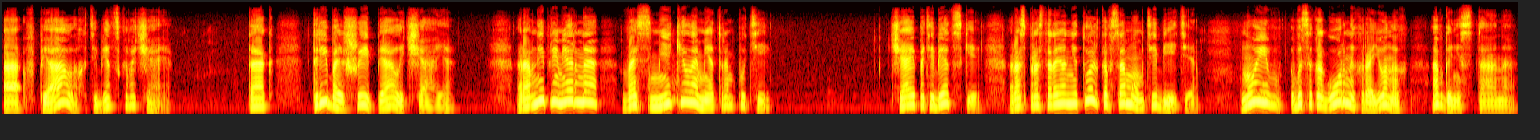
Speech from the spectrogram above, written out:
а в пиалах тибетского чая. Так, три большие пиалы чая равны примерно 8 километрам пути. Чай по-тибетски распространен не только в самом Тибете, но и в высокогорных районах Афганистана,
